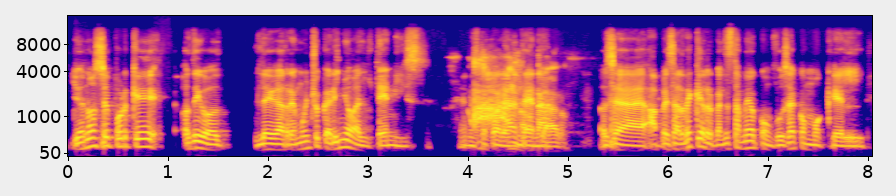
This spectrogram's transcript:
Yo no sé por qué, os digo, le agarré mucho cariño al tenis en esta ah, cuarentena. claro. O sea, a pesar de que de repente está medio confusa, como que el,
